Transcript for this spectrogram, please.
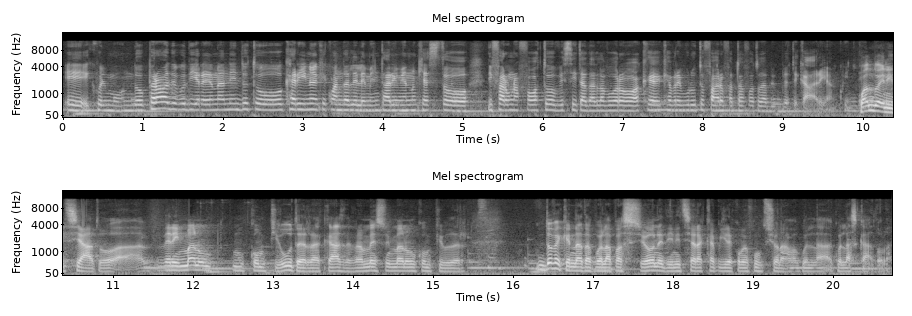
e, e, quel mondo. Però devo dire, un aneddoto carino è che quando alle elementari mi hanno chiesto di fare una foto vestita dal lavoro che, che avrei voluto fare, ho fatto la foto da bibliotecaria. Quindi... Quando hai iniziato a avere in mano un, un computer a casa, ti avrà messo in mano un computer, sì Dov'è che è nata poi la passione di iniziare a capire come funzionava quella, quella scatola?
